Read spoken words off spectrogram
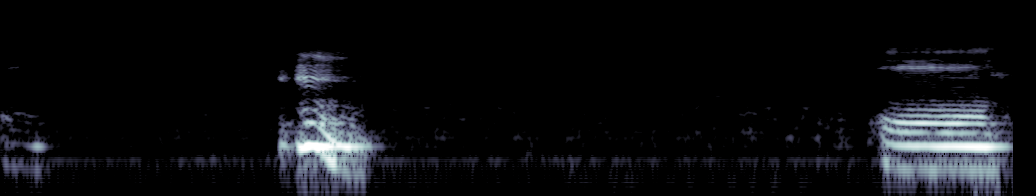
Eh, Eh,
